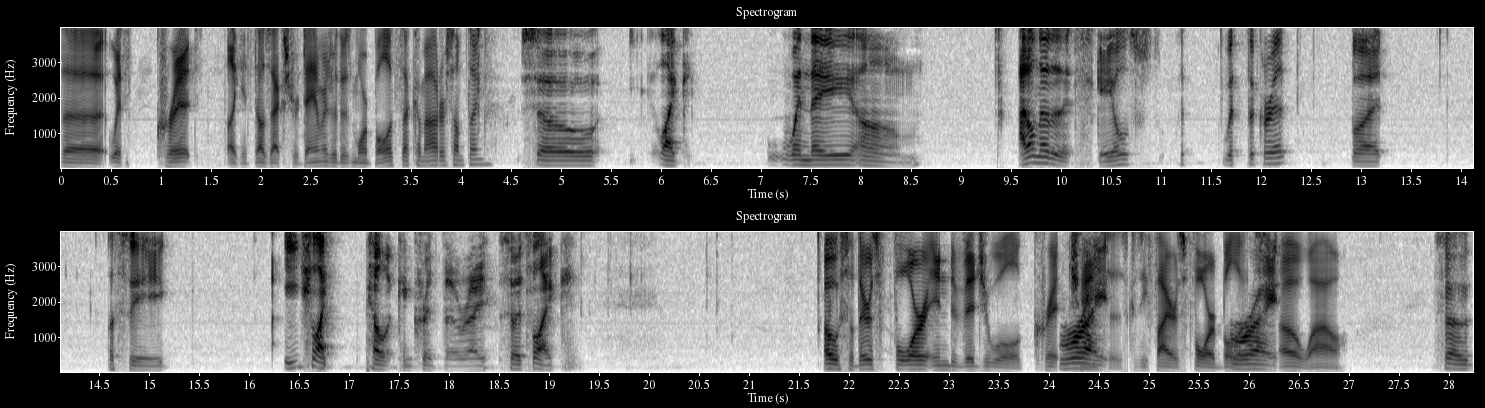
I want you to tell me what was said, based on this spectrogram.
the with crit like it does extra damage or there's more bullets that come out or something? So, like, when they, um, I don't know that it scales with, with the crit, but let's see. Each, like, pellet can crit, though, right? So it's like, Oh, so there's four individual crit Right. chances because he fires four bullets. Right. Oh wow. so,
